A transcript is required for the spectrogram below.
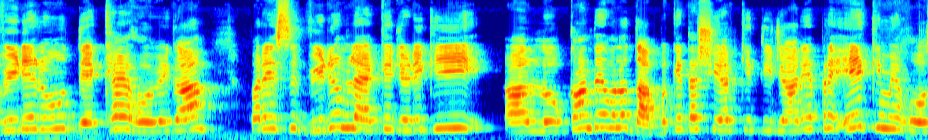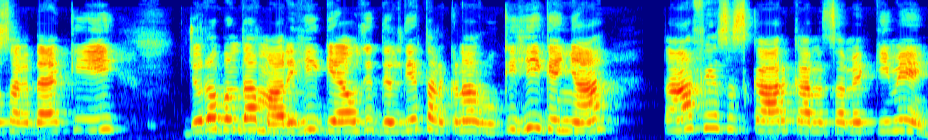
ਵੀਡੀਓ ਨੂੰ ਦੇਖਿਆ ਹੋਵੇਗਾ, ਪਰ ਇਸ ਵੀਡੀਓ ਨੂੰ ਲੈ ਕੇ ਜਿਹੜੀ ਕਿ ਲੋਕਾਂ ਦੇ ਵੱਲੋਂ ਦੱਬ ਕੇ ਤਾਂ ਸ਼ੇਅਰ ਕੀਤੀ ਜਾ ਰਹੀ ਹੈ, ਪਰ ਇਹ ਕਿਵੇਂ ਹੋ ਸਕਦਾ ਹੈ ਕਿ ਜਦੋਂ ਬੰਦਾ ਮਰ ਹੀ ਗਿਆ ਉਸਦੇ ਦਿਲ ਦੀਆਂ ਧੜਕਣਾਂ ਰੁਕ ਹੀ ਗਈਆਂ, ਤਾਂ ਫਿਰ ਸੰਸਕਾਰ ਕਰਨ ਸਮੇਂ ਕਿਵੇਂ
